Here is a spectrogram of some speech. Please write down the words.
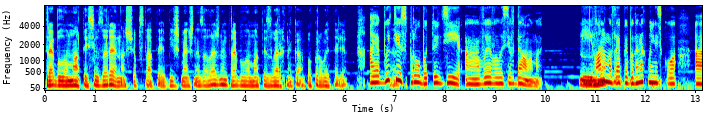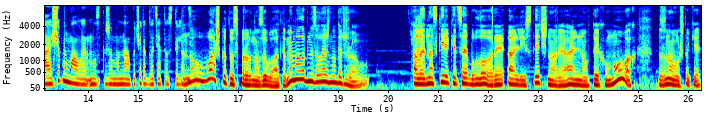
Треба було мати сюзерена, щоб стати більш-менш незалежним. Треба було мати зверхника, покровителя. А якби Е. ті спроби тоді а, виявилися вдалими, і Ну, Івана Мазепи, і Богдана Хмельницького, а що б ми мали, ну скажімо, на початок ХХ століття? Ну, важко тут спрогнозувати. Ми мали б незалежну державу. Але наскільки це було реалістично, реально в тих умовах, знову ж таки,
